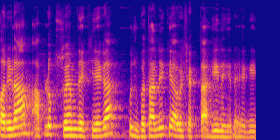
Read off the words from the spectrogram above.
परिणाम आप लोग स्वयं देखिएगा, कुछ बताने की आवश्यकता ही नहीं रहेगी।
